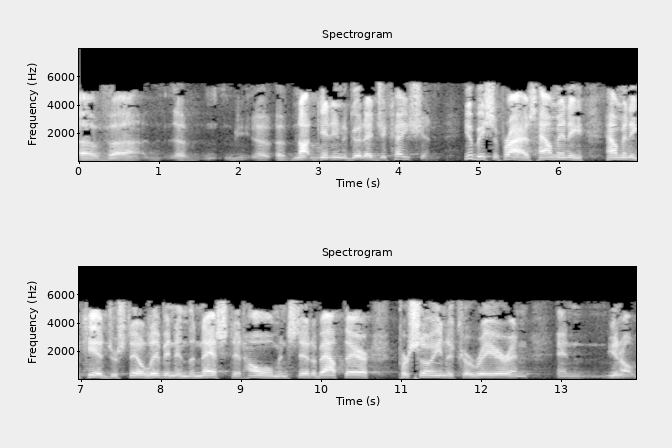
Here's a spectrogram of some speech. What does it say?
of, uh, of, of not getting a good education. You'd be surprised how many how many kids are still living in the nest at home instead of out there pursuing a career and and you know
